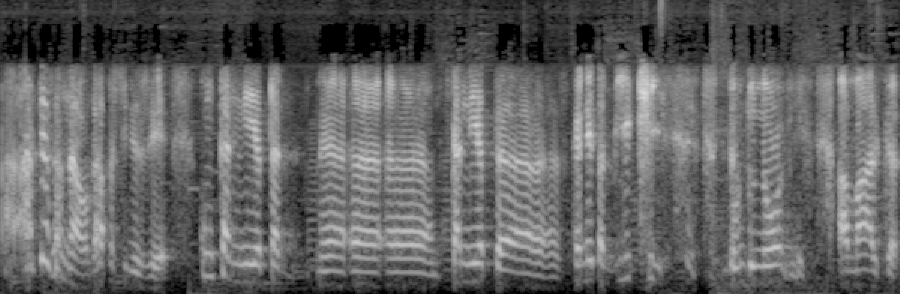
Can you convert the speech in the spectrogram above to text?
artesanal dá para se dizer, com caneta uh, caneta caneta Bic do, do nome a marca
